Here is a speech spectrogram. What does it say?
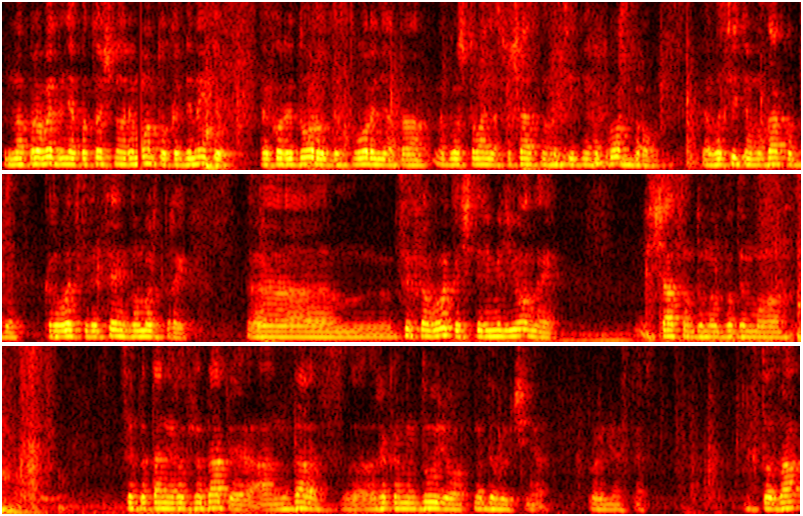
На проведення поточного ремонту кабінетів та коридору для створення та облаштування сучасного освітнього простору в освітньому закладі Крилецький ліцей номер 3 Е, Цифра велика 4 мільйони. З часом, думаю, будемо це питання розглядати, а на зараз е, рекомендую на довивчення перенести. Хто за,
